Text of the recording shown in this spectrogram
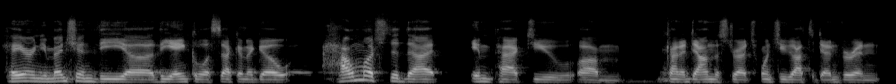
Hey, Aaron, you mentioned the uh, the ankle a second ago. How much did that impact you, um, kind of down the stretch once you got to Denver, and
